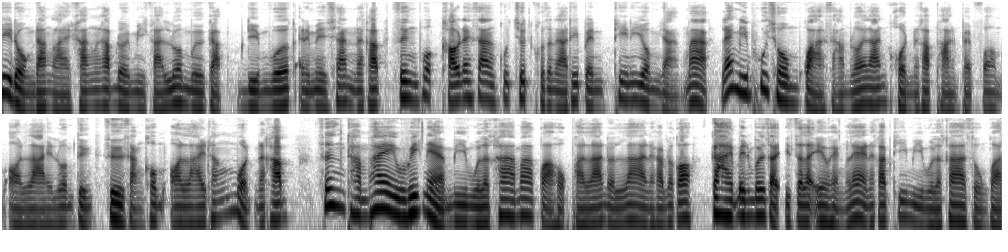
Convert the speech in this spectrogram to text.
ที่โด่งดังหลายครั้งนะครับโดยมีการร่วมมือกับ DreamWorks Animation นะครับซึ่งพวกเขาได้สร้างชุดโฆษณาที่เป็นที่นิยมอย่างมาก และมีผู้ชมกว่า 300 ล้านคนนะครับผ่านแพลตฟอร์มออนไลน์รวมถึงสื่อสังคมออนไลน์ทั้งหมดนะครับ ซึ่งทำให้วิกเนี่ยมีมูลค่ามากกว่า 6,000 ล้านดอลลาร์นะครับแล้วก็กลายเป็นบริษัทอิสราเอลแห่งแรกนะครับที่มีมูลค่าสูงกว่า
